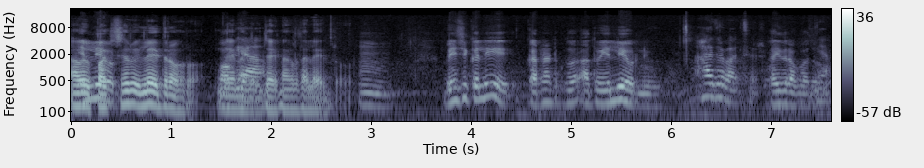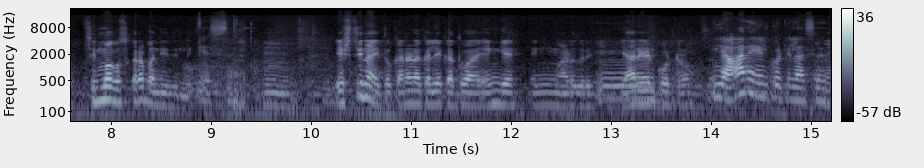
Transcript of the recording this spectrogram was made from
ಅವರು ಪಕ್ಷರು ಇಲ್ಲೇ ಇದ್ರು ಅವರು. ಜಯನಗರ ಜಯನಗರದಲ್ಲೇ ಇದ್ರು. ಹ್ಮ್. ಬೇಸಿಕಲಿ ಕರ್ನಾಟಕ ಅಥವಾ ಎಲ್ಲಿ ಅವರು ನೀವು? ಹೈದರಾಬಾದ್ ಸರ್. ಹೈದರಾಬಾದ್ ಸಿನಿಮಾಗೋಸ್ಕರ ಬಂದಿದ್ದಿಲ್ಲಿ ಎಸ್ ಸರ್ ಹ್ಮ್. ಎಷ್ಟು ದಿನ ಆಯ್ತು ಕನ್ನಡ ಕಲಿಯಕ್ಕೆ ಅಥವಾ ಹೆಂಗೆ ಹೆಂಗ್ ಮಾಡಿದ್ರಿ? ಯಾರು ಹೇಳ್ಕೊಟ್ರು? ಯಾರು ಹೇಳ್ಕೊಟ್ಟಿಲ್ಲ ಸರ್.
